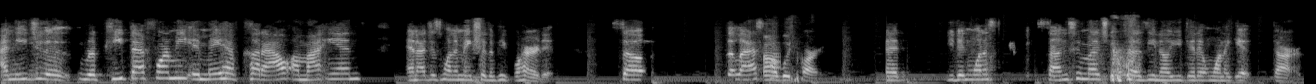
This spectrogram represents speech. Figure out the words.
I need you to repeat that for me. It may have cut out on my end, and I just want to make sure the people heard it. So, the last Uh, which part? said you didn't want to stay in the sun too much because you know you didn't want to get dark.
